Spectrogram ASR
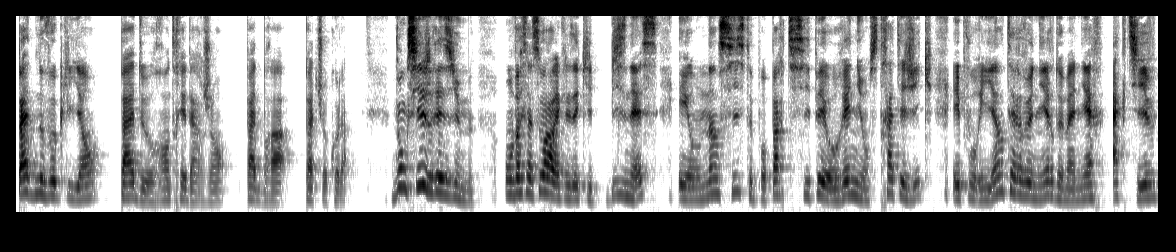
pas de nouveaux clients, pas de rentrée d'argent, pas de bras, pas de chocolat. Donc si je résume, on va s'asseoir avec les équipes business et on insiste pour participer aux réunions stratégiques et pour y intervenir de manière active,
